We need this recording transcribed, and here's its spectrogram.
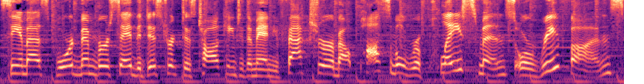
CMS board members say the district is talking to the manufacturer about possible replacements or refunds.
